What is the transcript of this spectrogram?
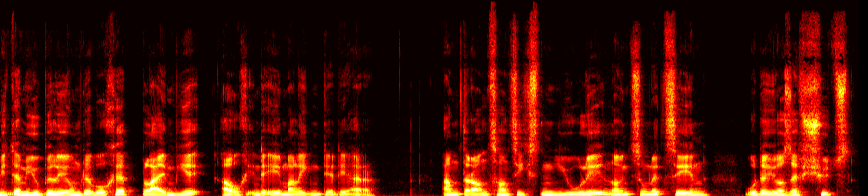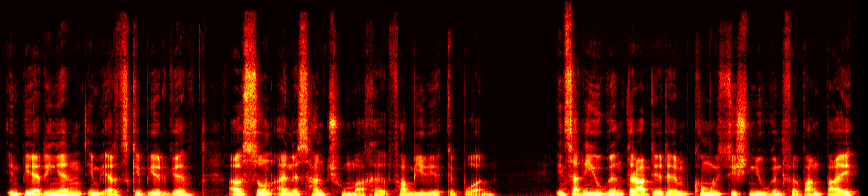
Mit dem Jubiläum der Woche bleiben wir auch in der ehemaligen DDR. Am 23. Juli 1910 wurde Josef Schütz in Beringen im Erzgebirge als Sohn eines Handschuhmacherfamilie geboren. In seiner Jugend trat er dem Kommunistischen Jugendverband bei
